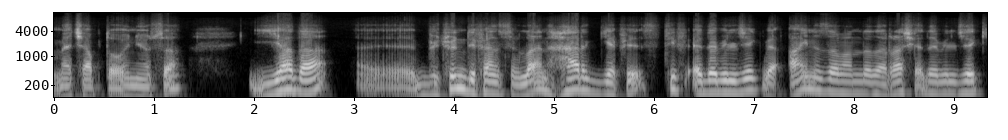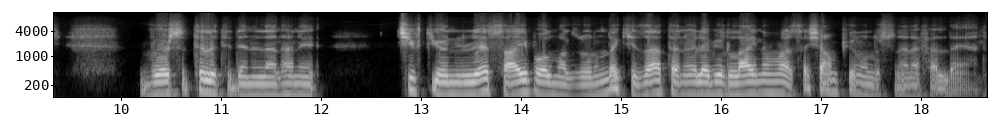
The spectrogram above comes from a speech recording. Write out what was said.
matchup'ta oynuyorsa ya da e, bütün defensive line her gap'i stiff edebilecek ve aynı zamanda da rush edebilecek versatility denilen hani çift yönlülüğe sahip olmak zorunda ki zaten öyle bir line'ın varsa şampiyon olursun NFL'de yani.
